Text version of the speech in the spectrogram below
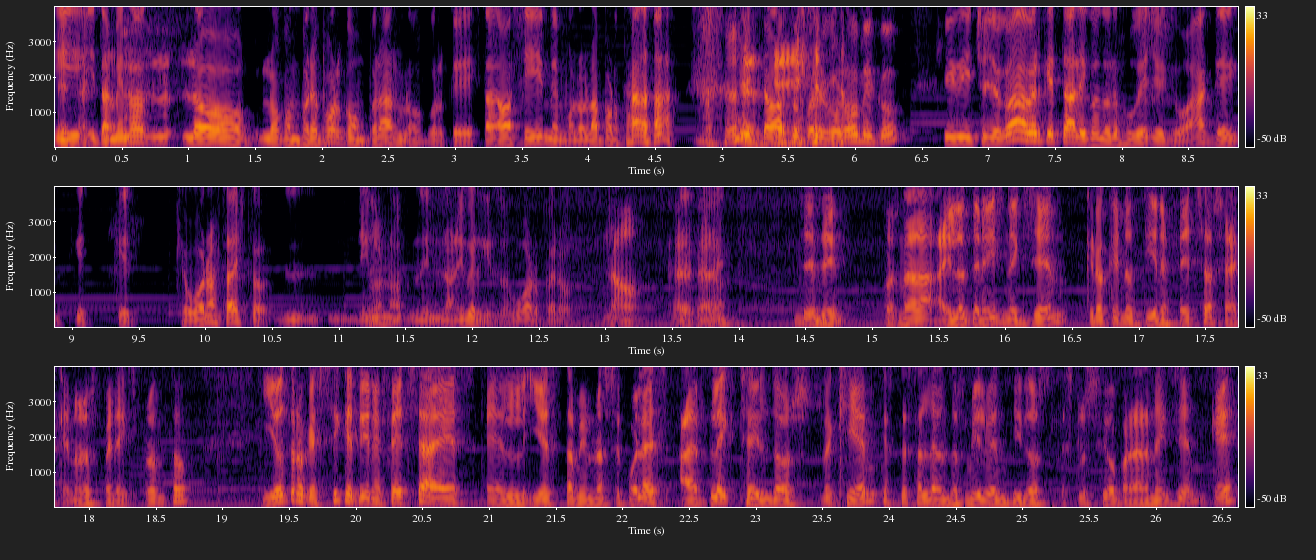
Y, y también lo, lo, lo compré por comprarlo, porque estaba así, me moló la portada, estaba súper económico. Y dicho yo, "Ah, a ver qué tal. Y cuando lo jugué, yo digo, ah, qué, qué, qué, qué bueno está esto. Digo, no, no a nivel Gears of War, pero. No, claro, claro. Sí, sí. Pues nada, ahí lo tenéis, Next Gen. Creo que no tiene fecha, o sea que no lo esperéis pronto. Y otro que sí que tiene fecha es el, y es también una secuela, es A Plague Tale 2 Requiem, que este saldrá en 2022 exclusivo para la Next Gen, que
